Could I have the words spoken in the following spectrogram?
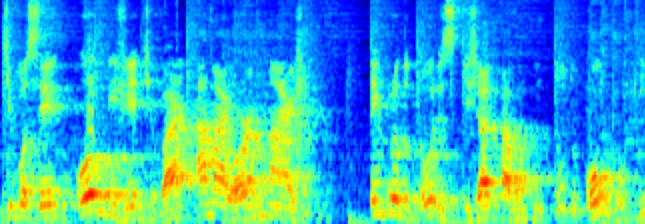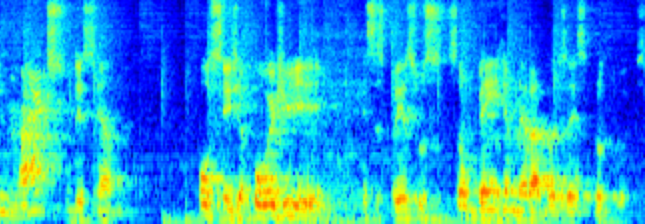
de você objetivar a maior margem. Tem produtores que já estavam com tudo compro em março desse ano. Ou seja, hoje esses preços são bem remuneradores a esses produtores.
